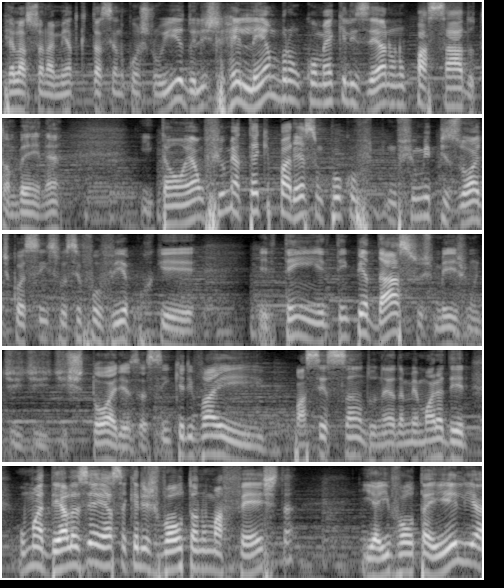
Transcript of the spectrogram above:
relacionamento que está sendo construído, eles relembram como é que eles eram no passado também, né? Então é um filme até que parece um pouco um filme episódico assim, se você for ver, porque ele tem, ele tem pedaços mesmo de, de, de histórias assim que ele vai acessando, né, da memória dele. Uma delas é essa que eles voltam numa festa e aí volta ele, a,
